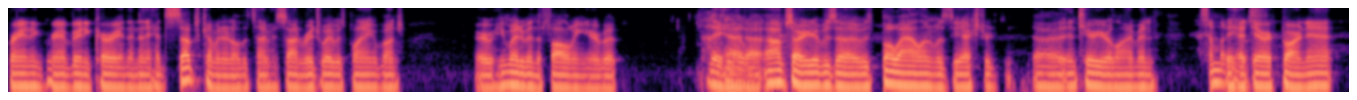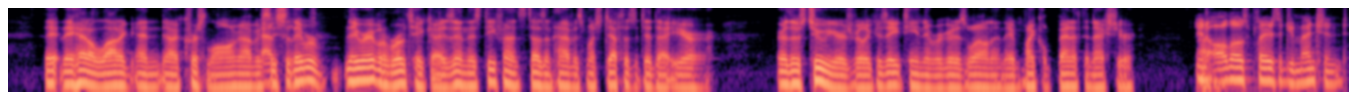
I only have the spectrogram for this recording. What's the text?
Brandon Graham, Vinny Curry, and then they had subs coming in all the time. Hassan Ridgeway was playing a bunch, or he might have been the following year, but they had. Uh, oh, I'm sorry, it was uh, it was Beau Allen was the extra uh, interior lineman. Somebody they else. had Derek Barnett. They they had a lot of and uh, Chris Long obviously. Absolutely. So they were they were able to rotate guys in. This defense doesn't have as much depth as it did that year, or those two years really, because 18 they were good as well, and then they have Michael Bennett the next year. And um, all those players that you mentioned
